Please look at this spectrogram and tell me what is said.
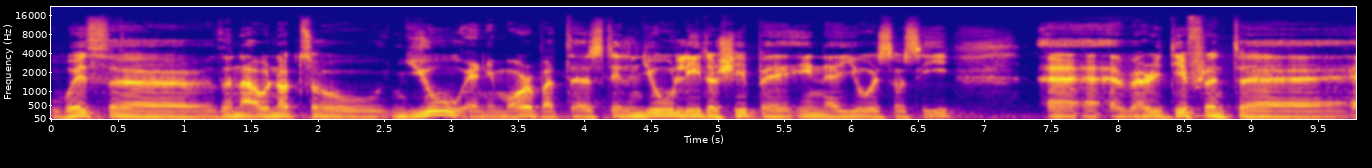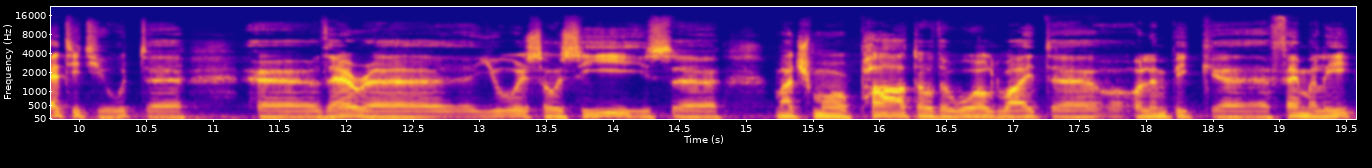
with uh, the now not so new anymore, but uh, still new leadership uh, in USOC, uh, a very different uh, attitude. Uh, their uh, USOC is uh, much more part of the worldwide uh, Olympic uh, family.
